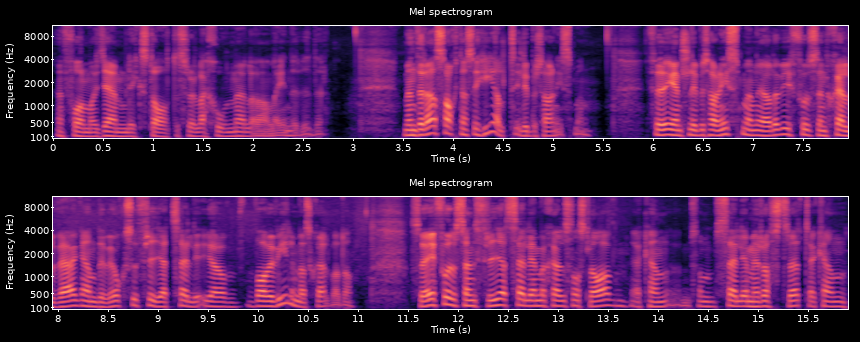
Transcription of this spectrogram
en form av jämlik statusrelation mellan alla individer. Men det där saknas ju helt i libertarianismen. För enligt libertarianismen, ja, då är vi fullständigt självägande. Vi är också fria att sälja, göra vad vi vill med oss själva. Då. Så jag är fullständigt fri att sälja mig själv som slav. Jag kan som, sälja min rösträtt. Jag kan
